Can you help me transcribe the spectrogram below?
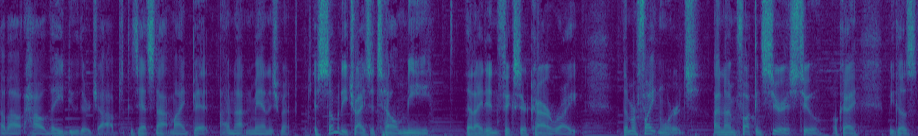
about how they do their jobs because that's not my bit. I'm not in management. If somebody tries to tell me that I didn't fix their car right, them are fighting words. And I'm fucking serious too, okay? Because,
